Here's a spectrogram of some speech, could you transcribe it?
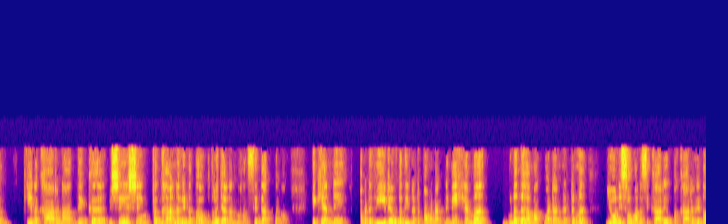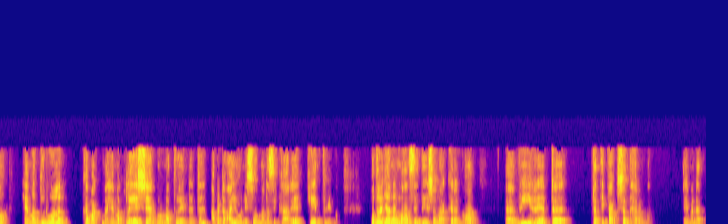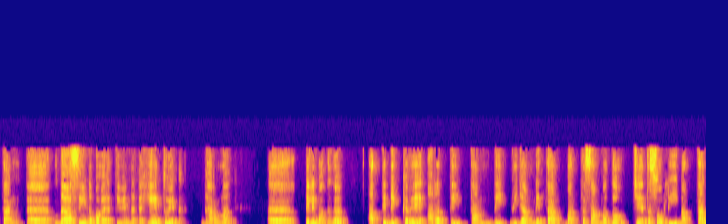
කියන කාරණා දෙක විශේෂයෙන් ප්‍රධාන වෙන බව බුදුරජාණන් වහන්සේ දක්වනවා. ඒ කියන්නේ අපිට වීරිය උපදින්නට පමණක් නෙමෙයි හැම ಗುಣධමයක් වඩන්නටම යෝනිසෝ මනසිකාරය උපකාර වෙනවා. හැම දුර්වලකමක්ම හැම ක්ලේශයක්ම මතුවෙන්නට අපිට අයෝනිසෝ මනසිකාරය හේතු වෙනවා. බුදුරජාණන් වහන්සේ දේශනා කරනවා වීරයට ප්‍රතිපක්ෂ ධර්ම එහෙම නැත්නම් උදාසීන බව ඇති වෙන්නට හේතු වෙන ධර්ම පිළිබඳව අත්ති භික්කවේ අරති තන්දි විජම්බිතා බත්ත සම්මදෝ චේතසෝ ලීනත්තං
